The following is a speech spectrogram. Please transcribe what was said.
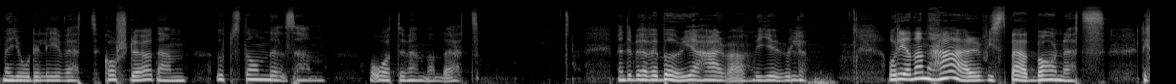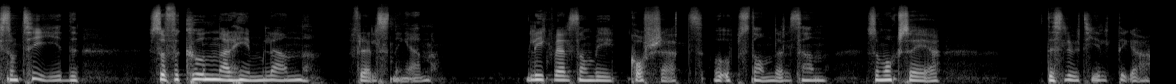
med jordelivet. Korsdöden, uppståndelsen och återvändandet. Men det behöver börja här va, vid jul. Och redan här vid spädbarnets liksom, tid så förkunnar himlen frälsningen. Likväl som vid korset och uppståndelsen som också är det slutgiltiga.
